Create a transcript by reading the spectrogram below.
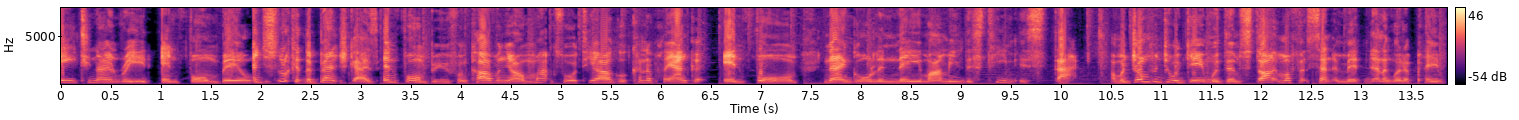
89 rated inform Bale. And just look at the bench guys. Inform Buffon, Carvajal, Maxwell, Thiago, anchor inform, Nainggolan, Neymar, I mean, this team is stacked. I'm gonna jump into a game with them, start him off at centre mid, then I'm gonna play him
